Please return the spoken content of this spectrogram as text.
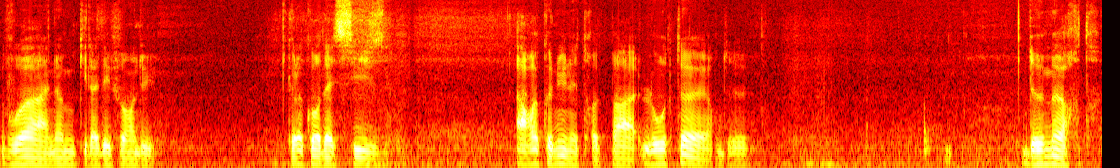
voit un homme qu'il a défendu, que la cour d'assises a reconnu n'être pas l'auteur de, de meurtres,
